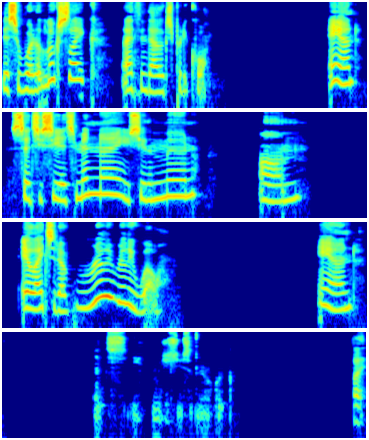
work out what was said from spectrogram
this is what it looks like. And I think that looks pretty cool. And since you see it's midnight, you see the moon, um, it lights it up really, really well. And let's see, let me just do something real quick. Okay.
